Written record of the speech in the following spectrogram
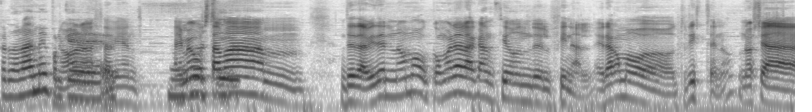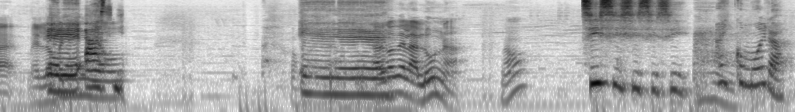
Perdonadme porque... No, no, está bien. no, a mí me gustaba mm, de David el Gnomo, ¿cómo era la canción del final? Era como triste, ¿no? No o sea, el Eh, ah, sí. Eh, Algo de la luna, ¿no? Sí, sí, sí, sí, sí. Ay, ¿cómo era?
